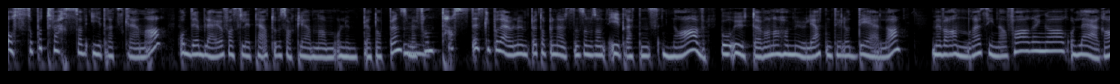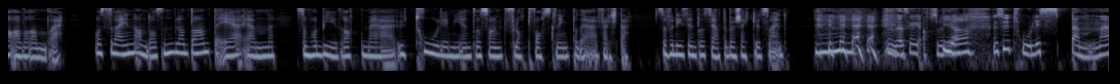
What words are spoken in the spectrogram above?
også på tvers av idrettsgrener. Og det ble jo fasilitert hovedsakelig gjennom Olympiatoppen, som er mm. fantastiske på det. Olympiatoppen er som sånn idrettens nav, hvor utøverne har muligheten til å dele med hverandre sine erfaringer og lære av hverandre. Og Svein Andersen, blant annet, er en som har bidratt med utrolig mye interessant, flott forskning på det feltet. Så for de som er interesserte, bør sjekke ut Svein. Mm, det skal jeg absolutt gjøre. Ja. Men så utrolig spennende.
